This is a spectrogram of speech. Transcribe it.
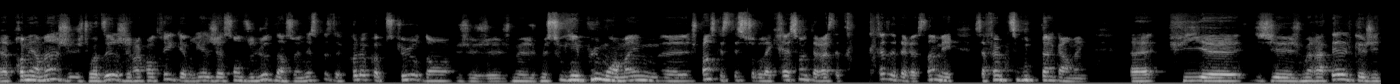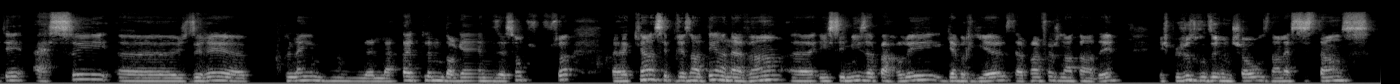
Euh, premièrement, je, dois dire, j'ai rencontré Gabriel Jasson du Lutte dans une espèce de colloque obscur dont je, ne me, souviens plus moi-même. Euh, je pense que c'était sur la création littéraire. C'était très, intéressant, mais ça fait un petit bout de temps quand même. Euh, puis, je, me rappelle que j'étais assez, je dirais, plein, la tête pleine d'organisation, tout, ça. quand s'est présenté en avant et s'est mis à parler, Gabriel, c'était la première fois que je l'entendais. Et je peux juste vous dire une chose, dans l'assistance,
